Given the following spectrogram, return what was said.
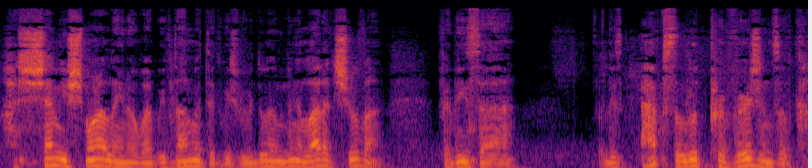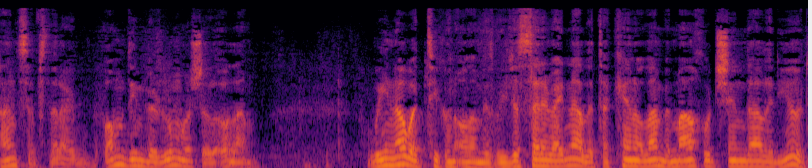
Hashem Yishmor Aleinu, what we've done with it. We were doing, we're doing a lot of tshuva for these, uh, for these absolute perversions of concepts that are omdim berumo shel olam. We know what tikkun olam is. We just said it right now. The taken olam b'malchut shin daled yud.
